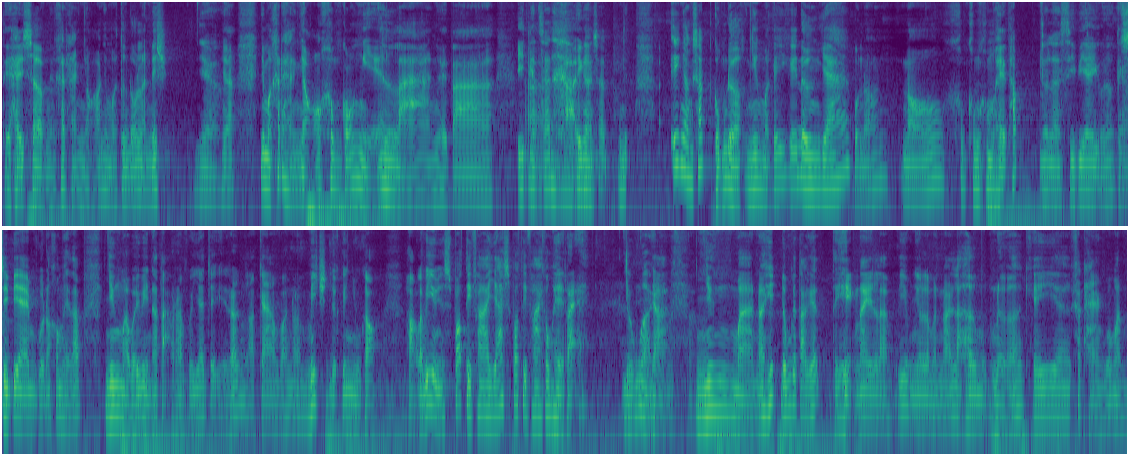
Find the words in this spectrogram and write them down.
thì hay serve những khách hàng nhỏ nhưng mà tương đối là niche Yeah. Yeah. nhưng mà khách hàng nhỏ không có nghĩa là người ta ít ngân sách à, ít ngân sách ít ngân sách cũng được nhưng mà cái cái đơn giá của nó nó không không không hề thấp. Nên là CPA của nó cao. CPM của nó không hề thấp nhưng mà bởi vì nó tạo ra một cái giá trị rất là cao và nó meet được cái nhu cầu. Hoặc là ví dụ như Spotify giá Spotify không hề rẻ. Đúng rồi. Dạ. nhưng mà nó hit đúng cái target. Thì hiện nay là ví dụ như là mình nói là hơn một nửa cái khách hàng của mình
